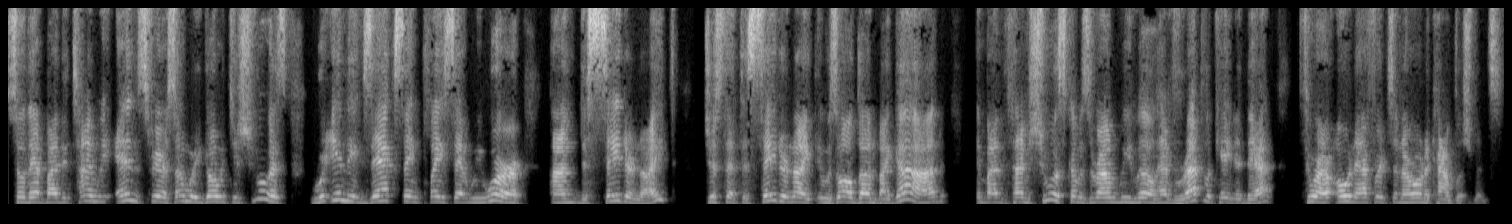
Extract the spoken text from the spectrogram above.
so that by the time we end Sfiras Omer, we go into Shavuos, we're in the exact same place that we were on the Seder night, just that the Seder night, it was all done by God. And by the time Shavuos comes around, we will have replicated that through our own efforts and our own accomplishments.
